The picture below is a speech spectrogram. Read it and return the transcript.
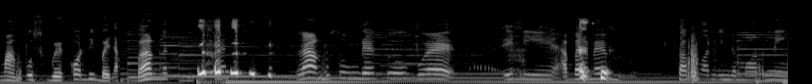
mampus gue kok nih banyak banget gitu kan. Langsung deh tuh gue ini apa namanya telepon in the morning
